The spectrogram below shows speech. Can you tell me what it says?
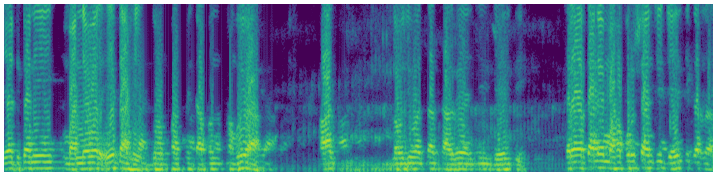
या ठिकाणी मान्यवर येत आहे. दोन पाच मिनिट आपण थांबूया. आज लवजी वस्ताद साळवे यांची जयंती. खऱ्या अर्थाने महापुरुषांची जयंती करणं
